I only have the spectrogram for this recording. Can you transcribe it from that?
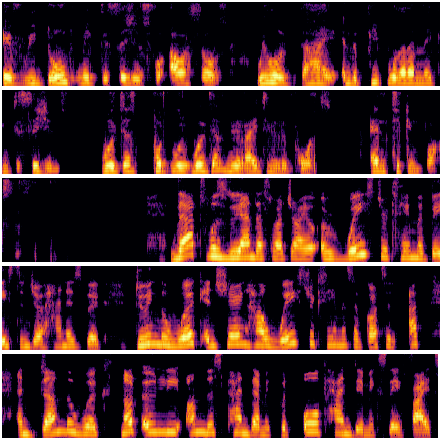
If we don't make decisions for ourselves, we will die. And the people that are making decisions will just put will, will just be writing reports and ticking boxes. That was Luyanda Hlatshwayo, a waste reclaimer based in Johannesburg, doing the work and sharing how waste reclaimers have gotten up and done the work not only on this pandemic, but all pandemics they fight.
